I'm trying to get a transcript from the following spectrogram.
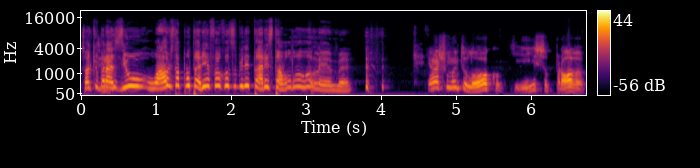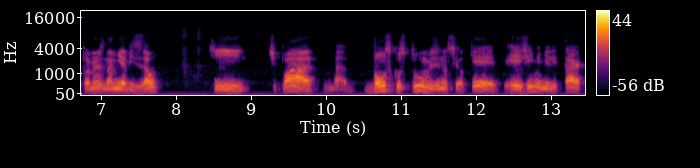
Só que Sim. o Brasil, o auge da putaria foi quando os militares estavam no rolê, né? Eu acho muito louco que isso prova, pelo menos na minha visão, que, tipo, ah, bons costumes e não sei o quê, regime militar,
